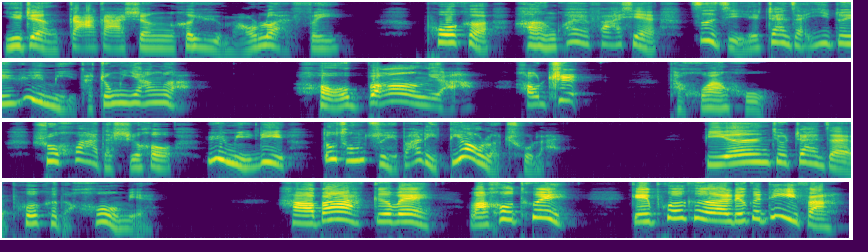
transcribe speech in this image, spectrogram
一阵嘎嘎声和羽毛乱飞，波克很快发现自己站在一堆玉米的中央了。好棒呀，好吃！他欢呼。说话的时候，玉米粒都从嘴巴里掉了出来。比恩就站在波克的后面。好吧，各位，往后退，给波克留个地方。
